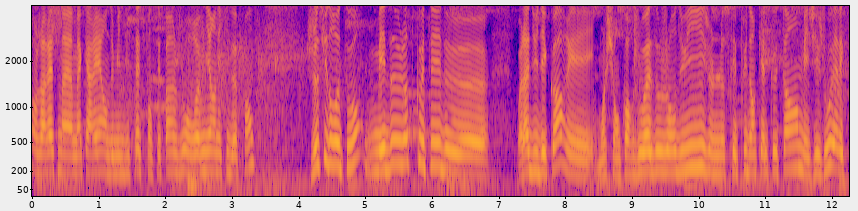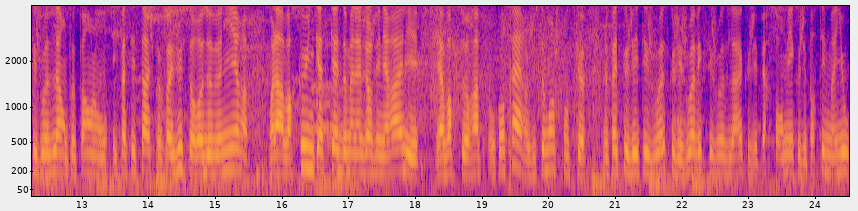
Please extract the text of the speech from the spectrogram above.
Quand j'arrête ma, carrière en 2017, je ne pensais pas un jour revenir en équipe de France. Je suis de retour, mais de l'autre côté de, voilà, du décor. Et moi, je suis encore joueuse aujourd'hui, je ne le serai plus dans quelques temps, mais j'ai joué avec ces joueuses-là. On ne peut pas effacer ça. Je ne peux pas juste redevenir, voilà, avoir qu'une casquette de manager général et, avoir ce rap. Au contraire, justement, je pense que le fait que j'ai été joueuse, que j'ai joué avec ces joueuses-là, que j'ai performé, que j'ai porté le maillot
